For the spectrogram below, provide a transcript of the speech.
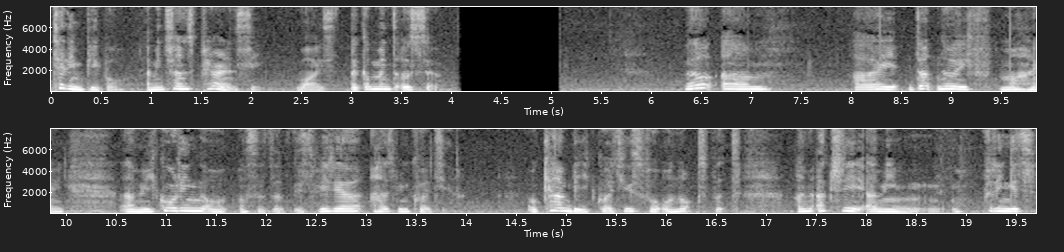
telling people I mean transparency wise the government also. Well um I don't know if my um, recording or also the, this video has been quite or can be quite useful or not, but I'm actually, I mean, putting it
